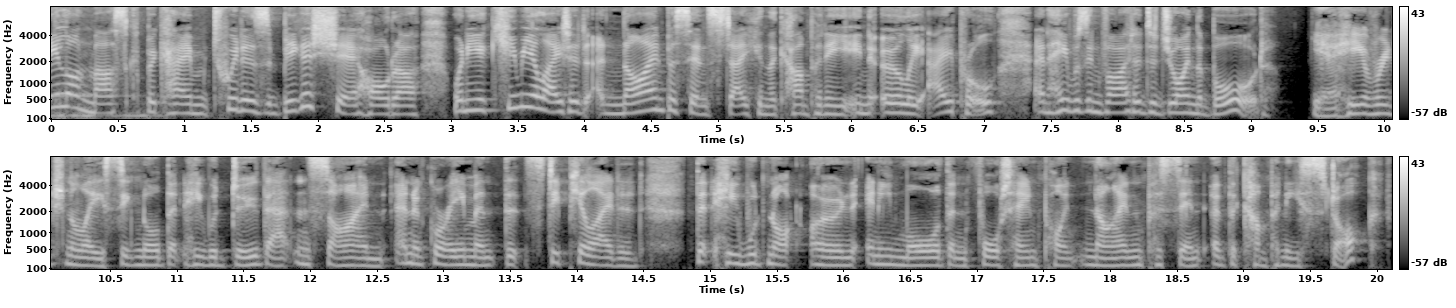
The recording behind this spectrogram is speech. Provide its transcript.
Elon Musk became Twitter's biggest shareholder when he accumulated a 9% stake in the company in early April and he was invited to join the board. Yeah, he originally signalled that he would do that and sign an agreement that stipulated that he would not own any more than 14.9% of the company's stock.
